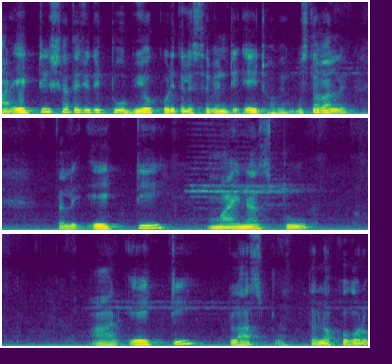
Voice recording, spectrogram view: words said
আর এইট্টির সাথে যদি টু বিয়োগ করি, তাহলে সেভেন্টি এইট হবে। বুঝতে পারলে? তাহলে এইট্টি মাইনাস টু আর এইট্টি প্লাস টু তো লক্ষ্য করো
